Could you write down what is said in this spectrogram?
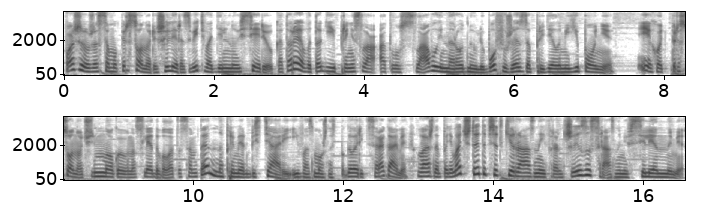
Позже уже саму персону решили развить в отдельную серию, которая в итоге и принесла Атлус славу и народную любовь уже за пределами Японии. И хоть персона очень многое унаследовала от СМТ, например, бестиарий и возможность поговорить с рогами, важно понимать, что это все-таки разные франшизы с разными вселенными.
